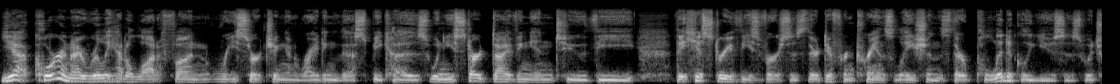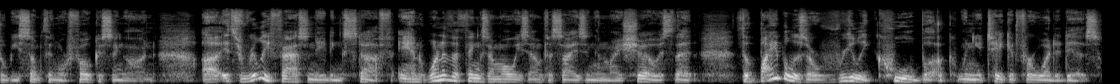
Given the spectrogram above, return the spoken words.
yeah, Cora and I really had a lot of fun researching and writing this because when you start diving into the the history of these verses, their different translations, their political uses, which will be something we're focusing on, uh, it's really fascinating stuff. And one of the things I'm always emphasizing in my show is that the Bible is a really cool book when you take it for what it is.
